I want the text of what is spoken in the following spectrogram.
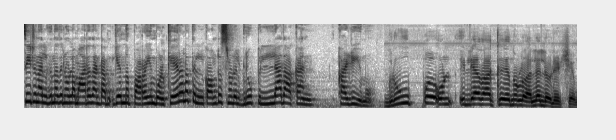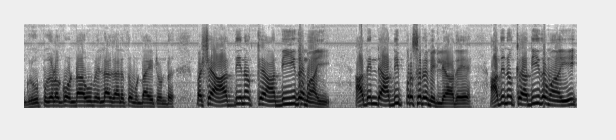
സീറ്റ് നൽകുന്നതിനുള്ള മാനദണ്ഡം എന്ന് പറയുമ്പോൾ കേരളത്തിൽ കോൺഗ്രസിനുള്ളിൽ ഗ്രൂപ്പ് ഇല്ലാതാക്കാൻ കഴിയുമോ? ഗ്രൂപ്പ് ഇല്ലാതാക്കുക എന്നുള്ളതല്ലല്ലോ ലക്ഷ്യം. ഗ്രൂപ്പുകളൊക്കെ ഉണ്ടാവും എല്ലാ കാലത്തും ഉണ്ടായിട്ടുണ്ട്. പക്ഷെ അതിനൊക്കെ അതീതമായി അതിന്റെ അതിപ്രസരമില്ലാതെ അതിനൊക്കെ അതീതമായി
